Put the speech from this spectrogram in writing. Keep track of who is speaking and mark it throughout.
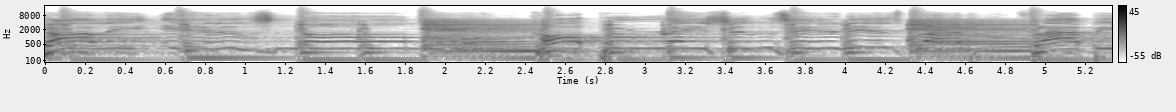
Speaker 1: Charlie is normal, corporations in his blood, flabby.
